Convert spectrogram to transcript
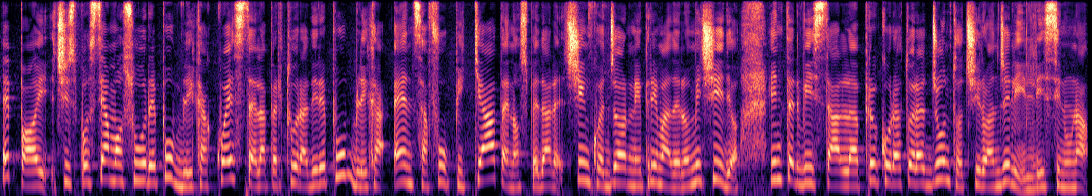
E poi ci spostiamo su Repubblica, questa è l'apertura di Repubblica, Enza fu picchiata in ospedale cinque giorni prima dell'omicidio, intervista al procuratore aggiunto Ciro Angelillis in una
